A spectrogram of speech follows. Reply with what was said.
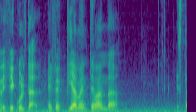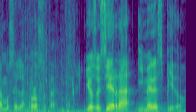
dificultad. Efectivamente banda, estamos en la próstata. Yo soy Sierra y me despido.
